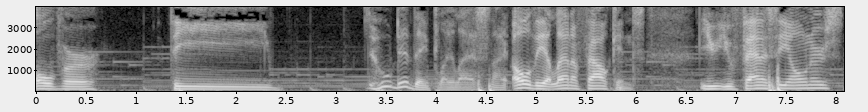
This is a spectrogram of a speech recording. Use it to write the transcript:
over the. Who did they play last night? Oh, the Atlanta Falcons. You, you fantasy owners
